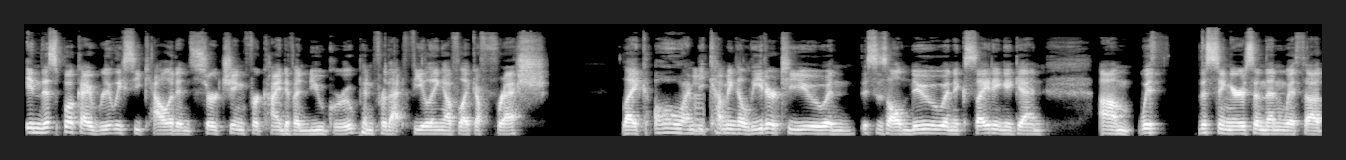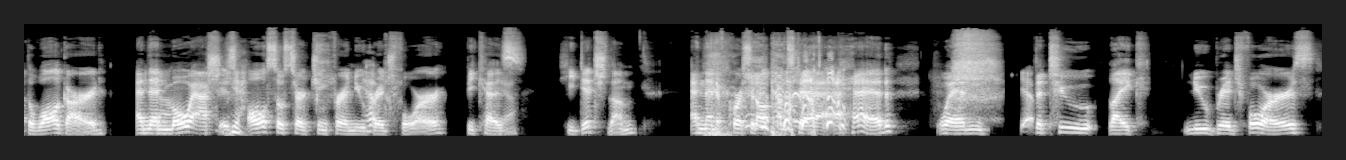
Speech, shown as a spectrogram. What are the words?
in this book. I really see Kaladin searching for kind of a new group and for that feeling of like a fresh, like oh, I'm Mhm. becoming a leader to you, and this is all new and exciting again. Um, with the singers and then with uh, the wall guard, and then Yeah. Moash is Yeah. also searching for a new Yep. bridge for because he ditched them, and then of course it all comes to a head when Yep. the two like new bridge fours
